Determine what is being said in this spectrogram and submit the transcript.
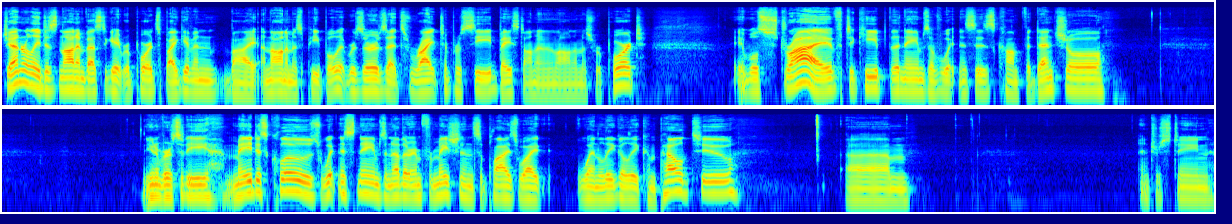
Generally, does not investigate reports by given by anonymous people. It reserves its right to proceed based on an anonymous report. It will strive to keep the names of witnesses confidential. The university may disclose witness names and other information supplies white when legally compelled to. Um, interesting.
